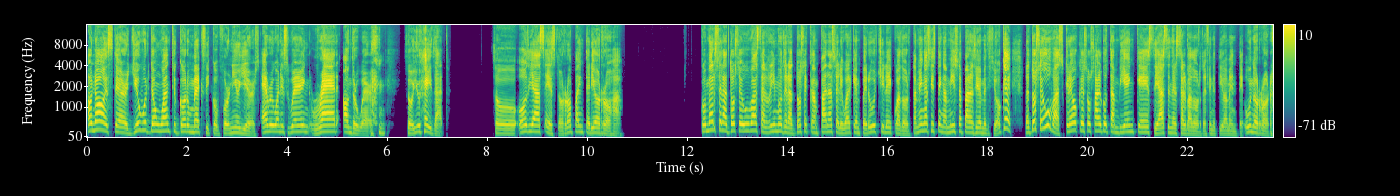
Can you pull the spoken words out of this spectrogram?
Oh no, Esther, you don't want to go to Mexico for New Year's. Everyone is wearing red underwear. so you hate that. So odias esto, ropa interior roja. Comerse las 12 uvas al ritmo de las 12 campanas, al igual que en Perú, Chile Ecuador. También asisten a misa para recibir bendición. Ok, las 12 uvas, creo que eso es algo también que se hace en El Salvador, definitivamente. Un horror.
